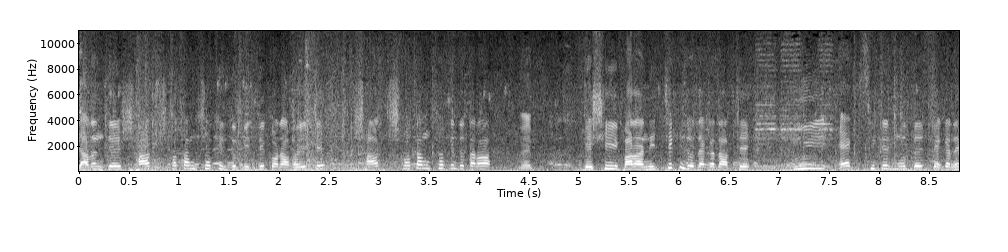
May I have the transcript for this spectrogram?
জানেন যে ষাট শতাংশ কিন্তু বৃদ্ধি করা হয়েছে। ষাট শতাংশ কিন্তু তারা বেশি ভাড়া নিচ্ছে, কিন্তু দেখা যাচ্ছে দুই, এক সিটের মধ্যে যেখানে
